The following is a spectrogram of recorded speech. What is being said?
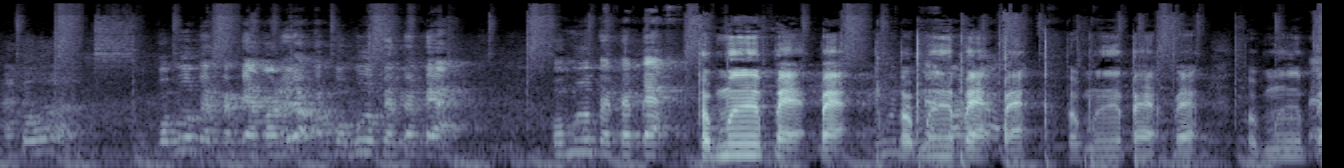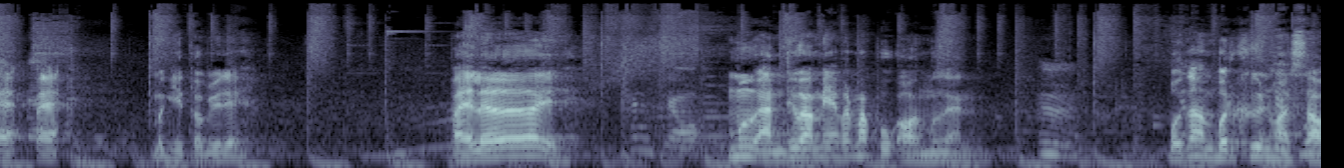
อะตัวปมมือแปะแปะๆก่อนเลยหรอเอาปมมือแปะแปะแปะปมมือแปะแปะแปะตบมือแปะแปะตบมือแปะแปะ ตบมือแปะแปะตบมือแปะแปะเมื่อกี้ตบอยู่ดิไปเลยขั้นเขียวมืออันที่ว่าแม่เพิ่นมาปลูกอ่อนมืออันอืมบนนั้นเบิดคืนหอดเสา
